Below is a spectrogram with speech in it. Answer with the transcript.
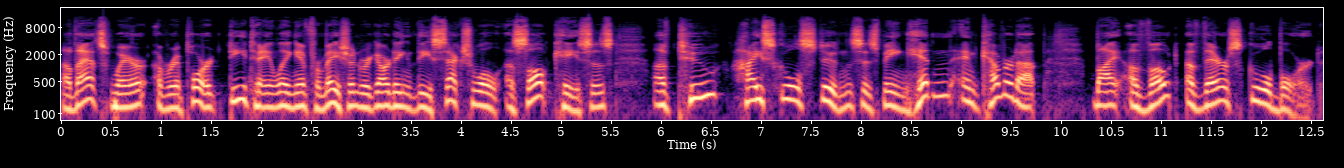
Now, that's where a report detailing information regarding the sexual assault cases of two high school students is being hidden and covered up by a vote of their school board.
